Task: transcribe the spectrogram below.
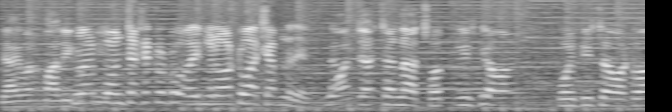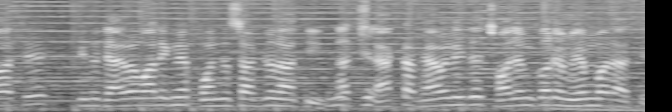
ড্রাইভার মালিক পঞ্চাশটা টোটো মানে অটো আছে আপনাদের? পঞ্চাশটা না ছত্রিশটা পঁয়ত্রিশটা অটো আছে কিন্তু ড্রাইভার মালিক নিয়ে পঞ্চাশ ষাট জন আছি। আচ্ছা। একটা ফ্যামিলিতে ছজন করে মেম্বার আছে।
